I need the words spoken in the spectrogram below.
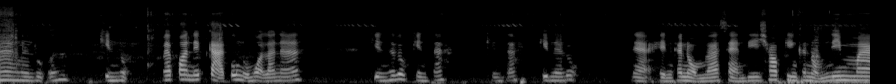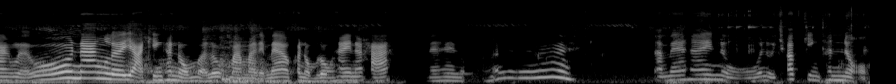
มากเลยลูกเออกินลูกแม่ป้อนเน็ตการ์ดกุ้งหนูหมดแล้วนะ กินซะลูกกินซะกินซะกินเลยลูกเนี่ยเห็นขนมแล้วแสนดีชอบกินขนมนิ่มมากเลย โอ้นั่งเลยอยากกินขนมเหรอลูกมามาเดี๋ยวแม่เอาขนมลงให้นะคะ แม่ให้ลูกเอ้ยอะแม่ให้หนูหนูชอบกินขนม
